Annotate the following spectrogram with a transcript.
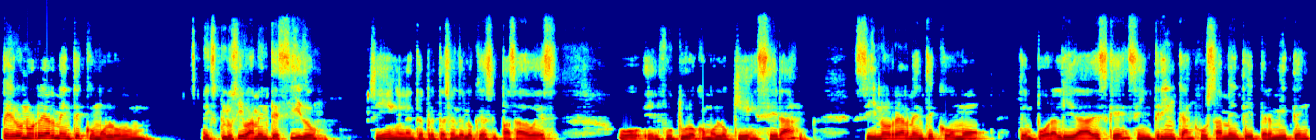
pero no realmente como lo exclusivamente sido, ¿sí? en la interpretación de lo que es el pasado es, o el futuro como lo que será, sino realmente como temporalidades que se intrincan justamente y permiten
